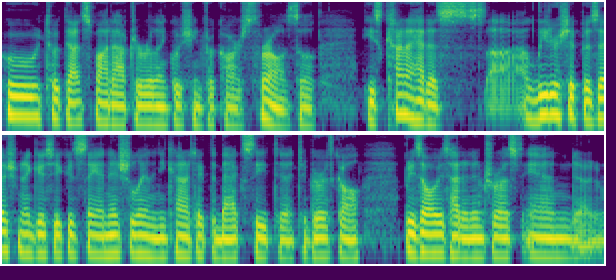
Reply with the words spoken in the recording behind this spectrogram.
who took that spot after relinquishing Vakar's throne. So he's kind of had a, a, leadership position, I guess you could say, initially, and then he kind of took the back seat to, to Girthgal. But he's always had an interest in uh,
